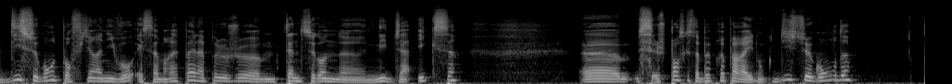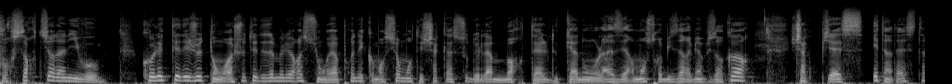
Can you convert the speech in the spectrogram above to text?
10 secondes pour finir un niveau et ça me rappelle un peu le jeu 10 euh, Seconds euh, Ninja X. Euh, je pense que c'est à peu près pareil. Donc 10 secondes pour sortir d'un niveau. Collectez des jetons, achetez des améliorations et apprenez comment surmonter chaque assaut de lame mortelle, de canon, laser, monstre bizarre et bien plus encore. Chaque pièce est un test,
